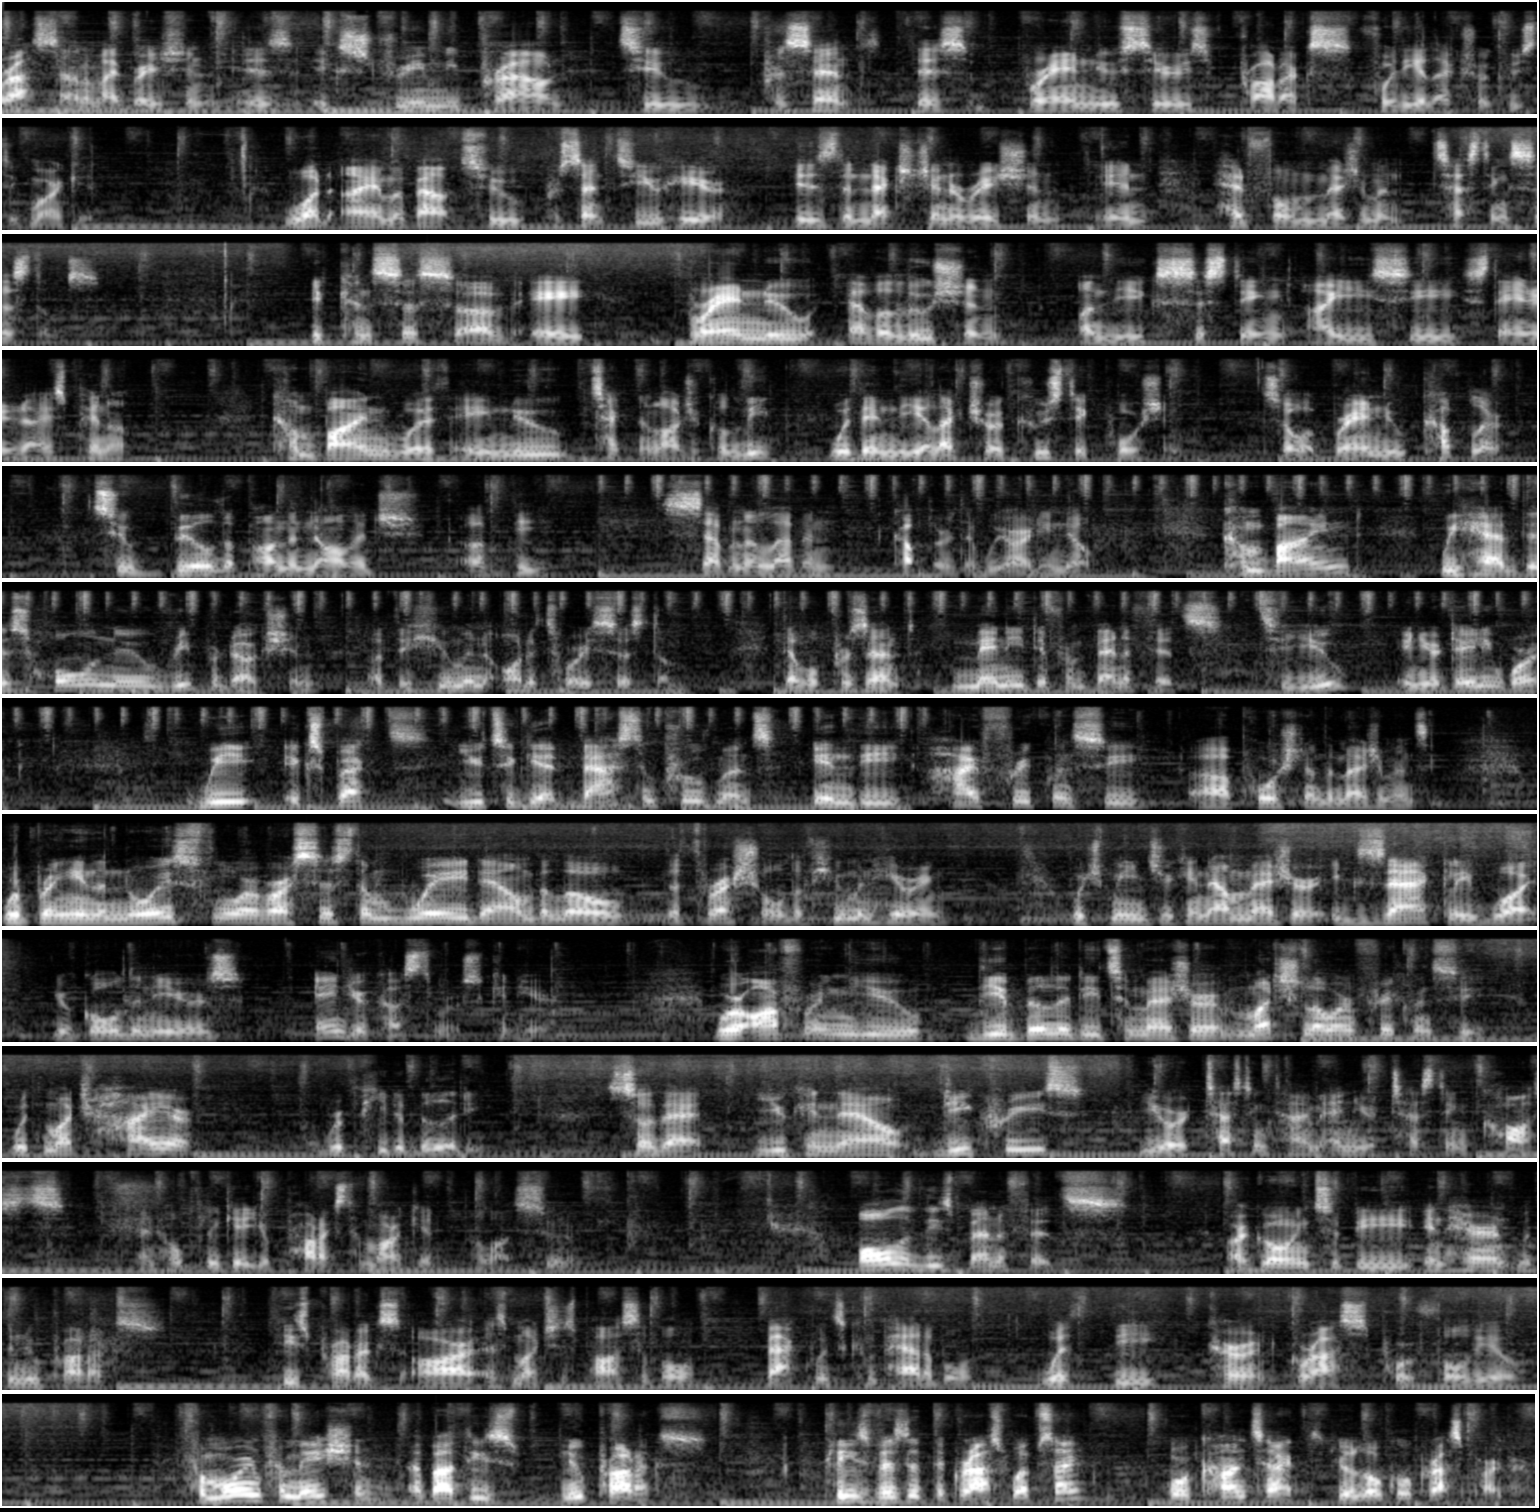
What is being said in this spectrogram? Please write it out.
GRAS Sound and Vibration is extremely proud to present this brand new series of products for the electroacoustic market. What I am about to present to you here is the next generation in headphone measurement testing systems. It consists of a brand new evolution on the existing IEC standardized pinna, combined with a new technological leap within the electroacoustic portion, so a brand new coupler to build upon the knowledge of the 711 coupler that we already know. Combined, we have this whole new reproduction of the human auditory system that will present many different benefits to you in your daily work we expect you to get vast improvements in the high frequency uh, portion of the measurements. We're bringing the noise floor of our system way down below the threshold of human hearing, which means you can now measure exactly what your golden ears and your customers can hear. We're offering you the ability to measure much lower frequency with much higher repeatability so that you can now decrease your testing time and your testing costs and hopefully get your products to market a lot sooner. All of these benefits are going to be inherent with the new products. These products are as much as possible backwards compatible with the current GRAS portfolio. For more information about these new products, please visit the GRAS website or contact your local GRAS partner.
